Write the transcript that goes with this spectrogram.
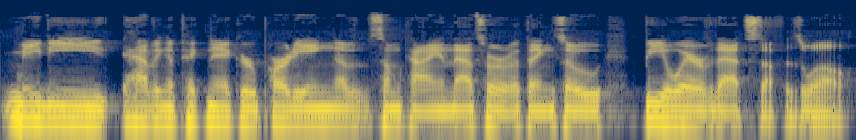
maybe having a picnic or partying of some kind, that sort of a thing. So be aware of that stuff as well.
